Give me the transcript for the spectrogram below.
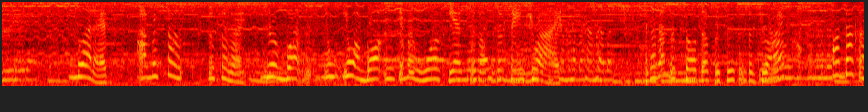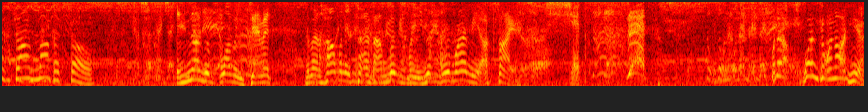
Blooded. I'm just so this is right. You're born you, you were born in different worlds, yes, but of the same tribe. Isn't that the soul that produces the drive? Or does the drive mother soul? And now you're bluffing, damn it! No matter how many times I'm looking for you, you remind me of Sire. Shit! Shit! What up? What's going on here?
